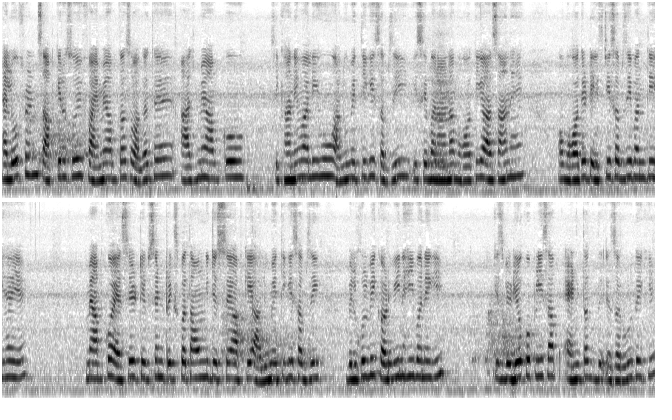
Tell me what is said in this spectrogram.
हेलो फ्रेंड्स आपके रसोई फाई में आपका स्वागत है। आज मैं आपको सिखाने वाली हूँ आलू मेथी की सब्ज़ी। इसे बनाना बहुत ही आसान है और बहुत ही टेस्टी सब्ज़ी बनती है ये। मैं आपको ऐसे टिप्स एंड ट्रिक्स बताऊँगी जिससे आपकी आलू मेथी की सब्ज़ी बिल्कुल भी कड़वी नहीं बनेगी। इस वीडियो को प्लीज़ आप एंड तक ज़रूर देखिए।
